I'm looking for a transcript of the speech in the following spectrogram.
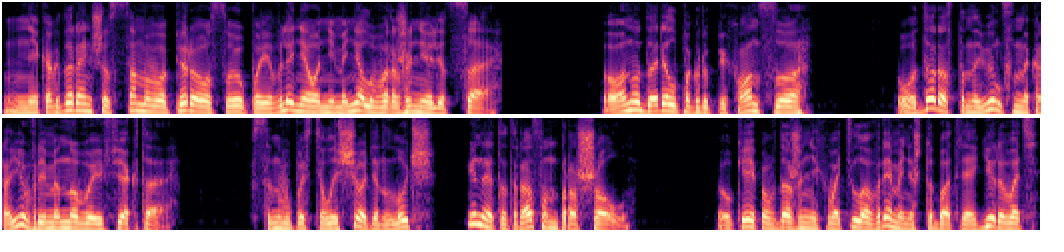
Никогда раньше с самого первого своего появления он не менял выражение лица. Он ударил по группе Хонсу. Удар остановился на краю временного эффекта. Сын выпустил еще один луч, и на этот раз он прошел. У Кейпов даже не хватило времени, чтобы отреагировать.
